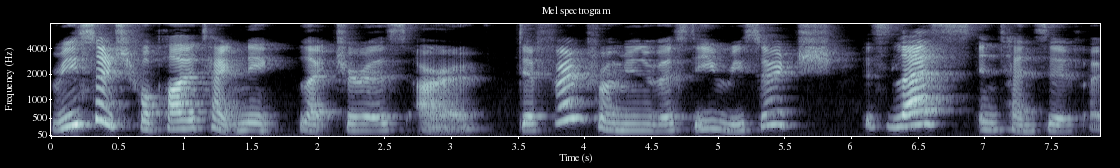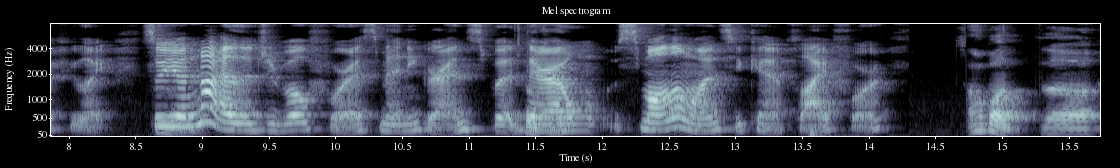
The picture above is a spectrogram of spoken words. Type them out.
research for polytechnic lecturers are different from university research. It's less intensive, I feel like. So Hmm. you're not eligible for as many grants, but there Okay. are smaller ones you can apply for. How about the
